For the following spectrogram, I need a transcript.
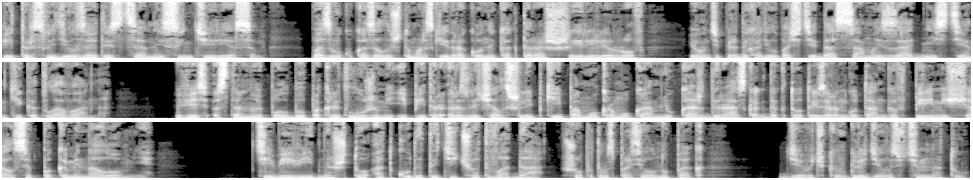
Питер следил за этой сценой с интересом. По звуку казалось, что морские драконы как-то расширили ров, и он теперь доходил почти до самой задней стенки котлована. Весь остальной пол был покрыт лужами, и Питер различал шлепки по мокрому камню каждый раз, когда кто-то из орангутангов перемещался по каменоломне. «Тебе видно, что откуда-то течет вода?» — шепотом спросил он у Пэк. Девочка вгляделась в темноту.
